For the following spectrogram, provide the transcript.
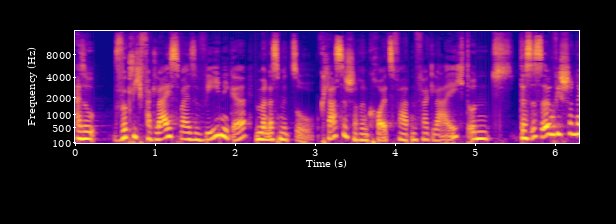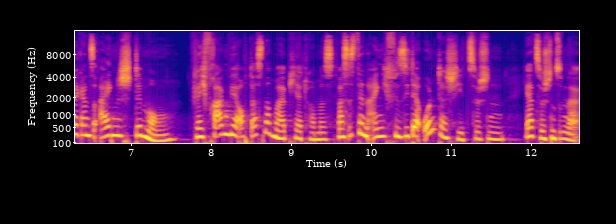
Also wirklich vergleichsweise wenige, wenn man das mit so klassischeren Kreuzfahrten vergleicht. Und das ist irgendwie schon eine ganz eigene Stimmung. Vielleicht fragen wir auch das nochmal, Pierre Thomas. Was ist denn eigentlich für Sie der Unterschied zwischen, ja, zwischen so einer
